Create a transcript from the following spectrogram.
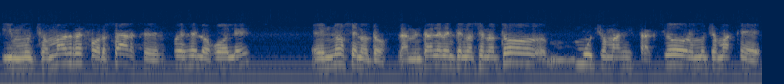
y mucho más reforzarse después de los goles, eh, no se notó. Lamentablemente no se notó, mucho más distracción, mucho más que,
